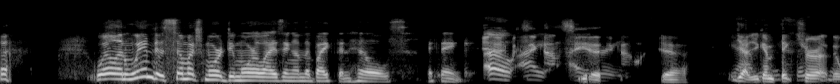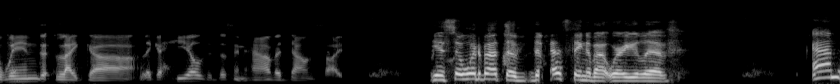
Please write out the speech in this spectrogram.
Well, and wind is so much more demoralizing on the bike than hills, I think. Oh, I, I see it. agree. Yeah. Yeah, you can picture the wind like uh like a hill that doesn't have a downside. Yeah, so what about the the best thing about where you live? Um,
